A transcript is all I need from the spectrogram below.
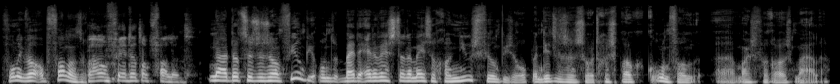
Vond ik wel opvallend. Waarom vind je dat opvallend? Nou, dat ze zo'n filmpje onder. Bij de NOS staan er meestal gewoon nieuwsfilmpjes op. En dit was een soort gesproken column van eh Mars van Roosmalen.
